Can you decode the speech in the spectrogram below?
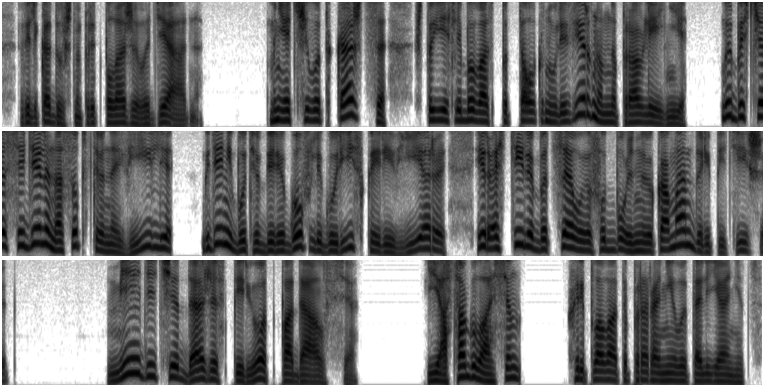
— великодушно предположила Диана. «Мне чего-то кажется, что если бы вас подтолкнули в верном направлении, вы бы сейчас сидели на собственной вилле, где-нибудь у берегов Лигурийской ривьеры и растили бы целую футбольную команду репетишек». Медичи даже вперед подался. «Я согласен», — хрипловато проронил итальянец.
